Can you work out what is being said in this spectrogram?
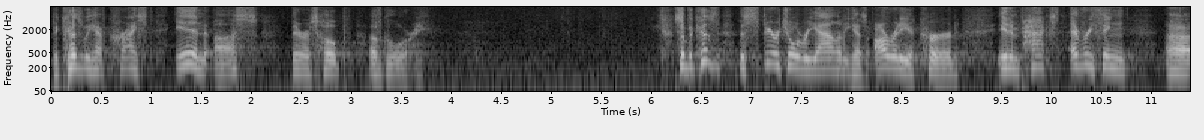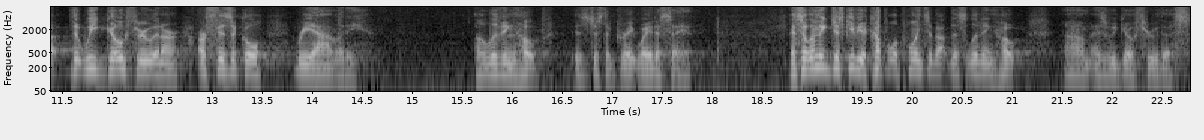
Because we have Christ in us, there is hope of glory. So because the spiritual reality has already occurred, it impacts everything uh, that we go through in our, our physical reality. A living hope is just a great way to say it. And so let me just give you a couple of points about this living hope um, as we go through this.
